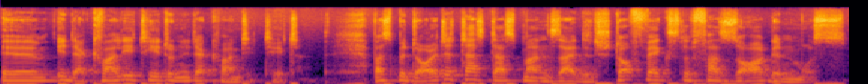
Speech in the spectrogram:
Ähm, in der Qualität und in der Quantität. Was bedeutet das? Dass man seinen Stoffwechsel versorgen muss.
